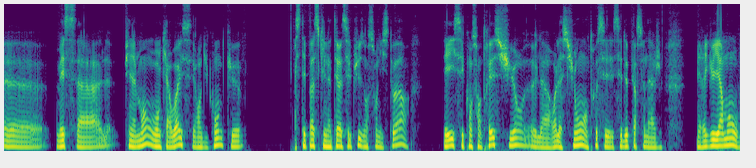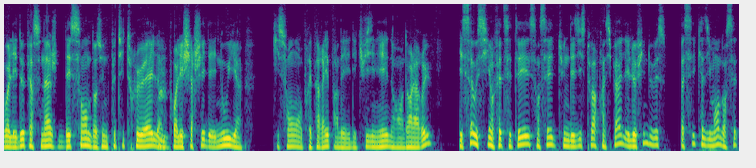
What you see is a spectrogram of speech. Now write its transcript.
Euh, mais ça, finalement, Wong Kar Wai s'est rendu compte que c'était pas ce qui l'intéressait le plus dans son histoire. Et il s'est concentré sur euh, la relation entre ces, ces deux personnages. Et régulièrement, on voit les deux personnages descendre dans une petite ruelle Mm. pour aller chercher des nouilles qui sont préparées par des, des cuisiniers dans, dans la rue. Et ça aussi, en fait, c'était censé être une des histoires principales. Et le film devait se passer quasiment dans cette,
